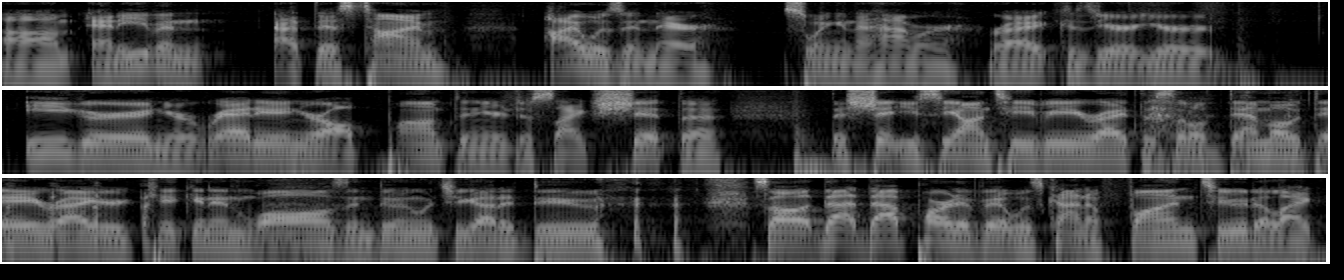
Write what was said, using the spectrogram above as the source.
Um, and even at this time i was in there swinging the hammer right? Because you're you're eager and you're ready and you're all pumped and you're just like shit the the shit you see on TV right? This little demo day right? You're kicking in walls and doing what you got to do. So that that part of it was kind of fun too to like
